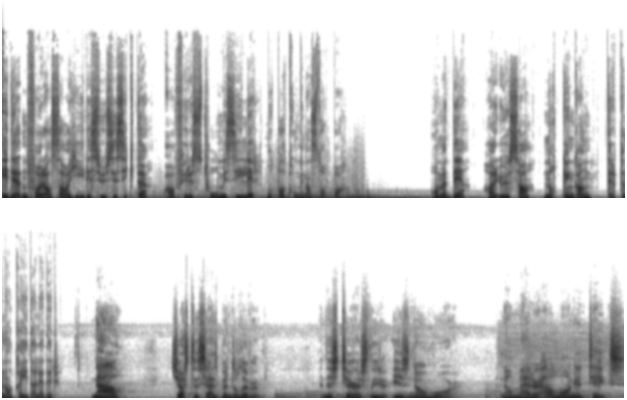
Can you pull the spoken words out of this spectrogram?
Idet den får al-Sawahiris hus i sikte, avfyres to missiler mot balkongen han står på. Og med det har USA nok en gang drept en Al Qaida-leder. Now, justice has been delivered, and this terrorist leader is no more. No matter how long it takes,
